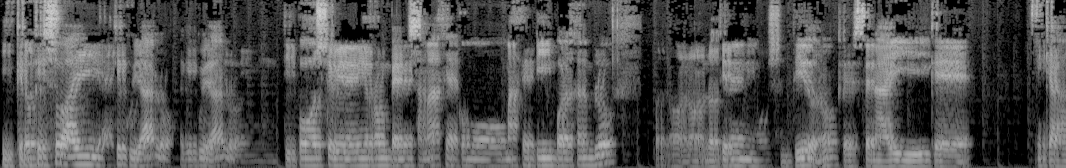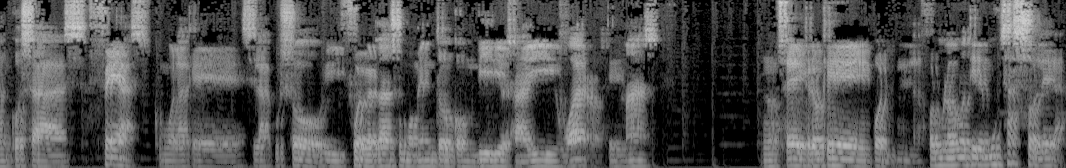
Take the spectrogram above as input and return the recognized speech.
Y creo que eso hay, hay que cuidarlo, hay que cuidarlo. Tipos que vienen y rompen esa magia, como Mazepin, por ejemplo, pues no, no, no tiene ningún sentido, ¿no? Que estén ahí y que, y que hagan cosas feas como la que se le acusó y fue verdad en su momento con vídeos ahí guarros y demás. No sé, creo que la Fórmula 1 tiene mucha solera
